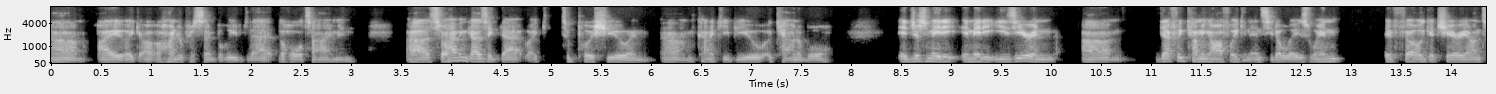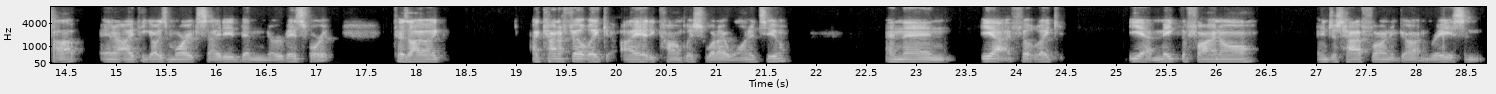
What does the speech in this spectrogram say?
um, I like 100% believed that the whole time. And uh, so having guys like that, like to push you and um, kind of keep you accountable, it just made it, it made it easier. And um, definitely coming off like an NCAA's win, it felt like a cherry on top and I think I was more excited than nervous for it because I like I kind of felt like I had accomplished what I wanted to. And then yeah, I felt like yeah, make the final and just have fun and go out and race and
